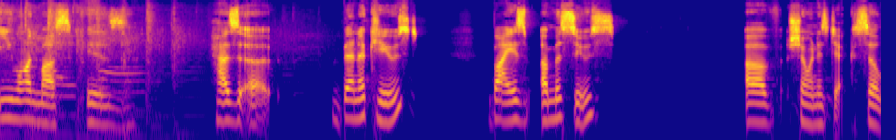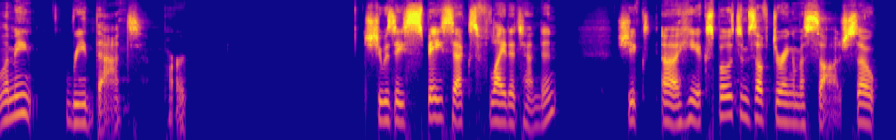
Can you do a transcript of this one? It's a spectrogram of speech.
Elon Musk is has uh, been accused by his, a masseuse of showing his dick. So let me read that part. She was a SpaceX flight attendant. She uh, he exposed himself during a massage. So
